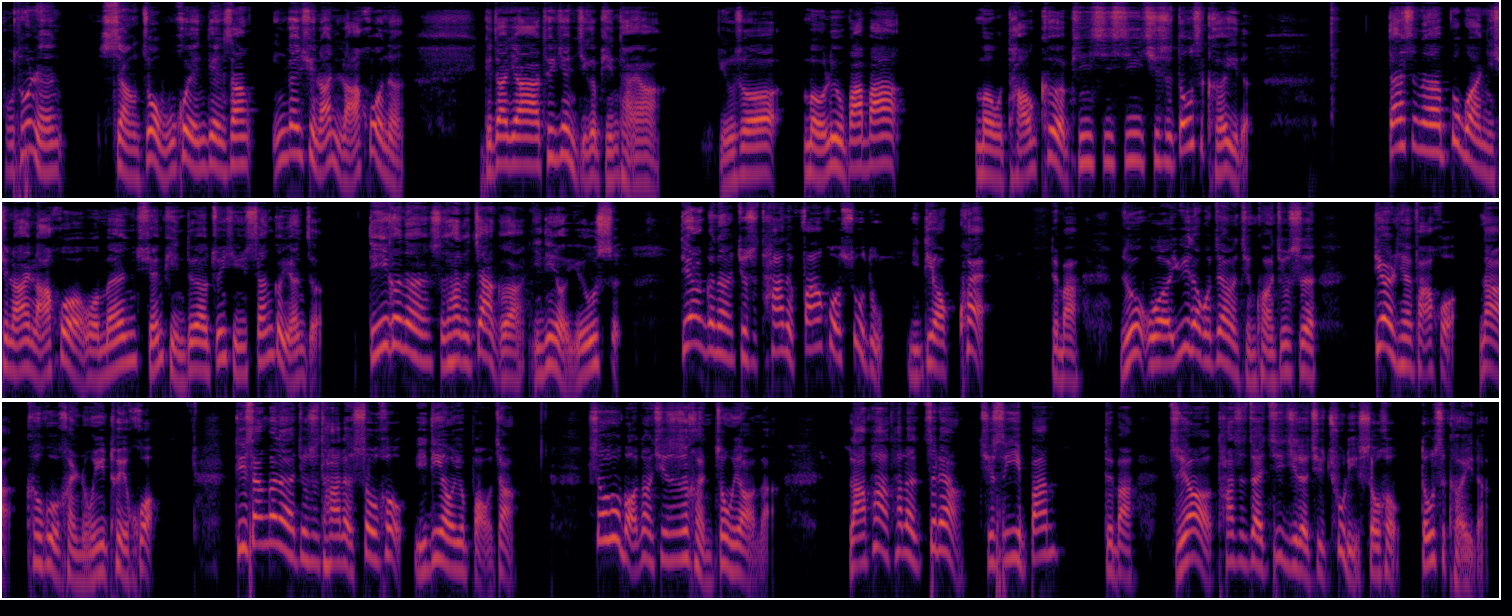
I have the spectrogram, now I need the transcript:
普通人想做无会员电商，应该去哪里拿货呢？给大家推荐几个平台啊，比如说某六八八、某淘客、拼夕夕，其实都是可以的。但是呢，不管你去哪里拿货，我们选品都要遵循三个原则。第一个呢是它的价格啊一定有优势，第二个呢就是它的发货速度一定要快，对吧？如我遇到过这样的情况，就是第二天发货。那客户很容易退货。第三个呢，就是它的售后一定要有保障。售后保障其实是很重要的，哪怕它的质量其实一般，对吧？只要他是在积极的去处理售后，都是可以的。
